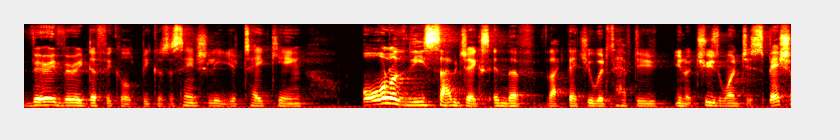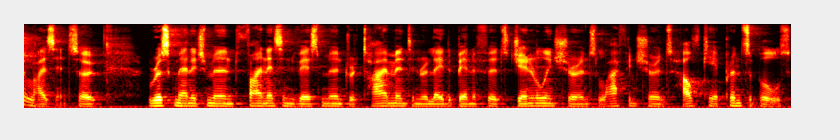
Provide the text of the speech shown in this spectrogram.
Very, very difficult because essentially you're taking all of these subjects in the like that you would have to you know choose one to specialize in. So risk management, finance investment, retirement and related benefits, general insurance, life insurance, healthcare principles,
